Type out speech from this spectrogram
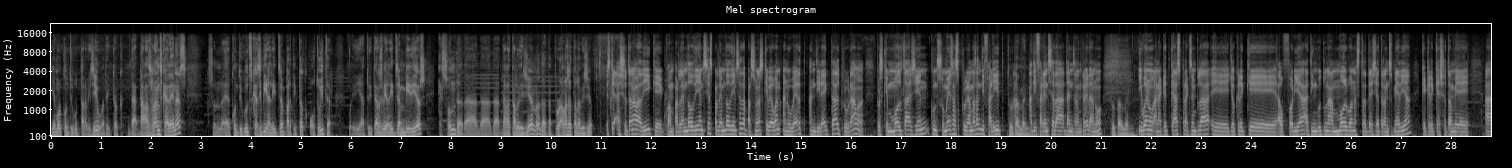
hi ha molt contingut televisiu a TikTok, de, de les grans cadenes són eh, continguts que es viralitzen per TikTok o Twitter. Vull dir, a Twitter es viralitzen vídeos que són de, de, de, de, de la televisió, no? de, de programes de televisió. És que això t'anava a dir, que quan parlem d'audiències, parlem d'audiències de persones que veuen en obert, en directe, el programa, però és que molta gent consumeix els programes en diferit, Totalment. a, a diferència d'anys enrere, no? Totalment. I bueno, en aquest cas, per exemple, eh, jo crec que Eufòria ha tingut una molt bona estratègia transmèdia, que crec que això també ha,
